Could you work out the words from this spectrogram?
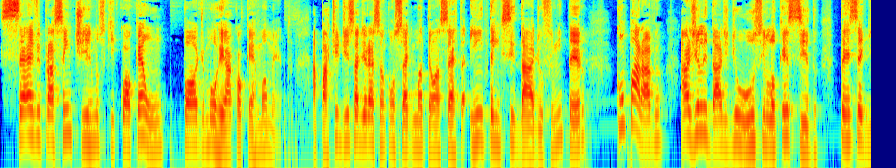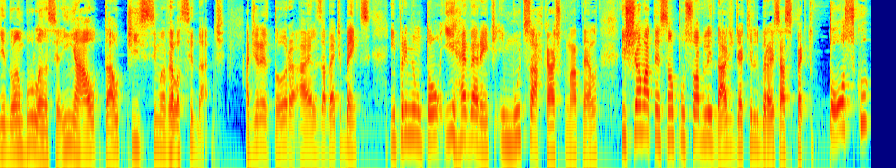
serve para sentirmos que qualquer um pode morrer a qualquer momento. A partir disso, a direção consegue manter uma certa intensidade o filme inteiro, comparável à agilidade de um urso enlouquecido perseguindo uma ambulância em alta, altíssima velocidade. A diretora, a Elizabeth Banks, imprime um tom irreverente e muito sarcástico na tela e chama a atenção por sua habilidade de equilibrar esse aspecto tosco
